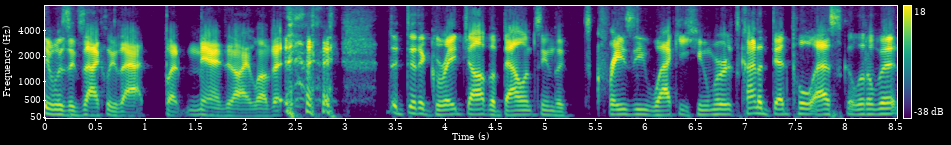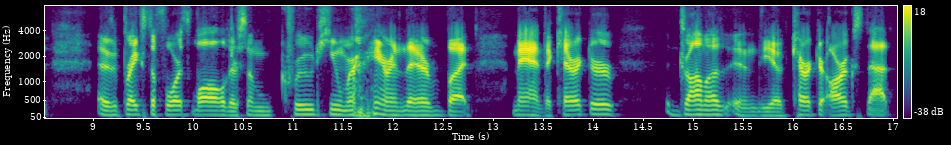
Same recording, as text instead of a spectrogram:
it was exactly that but man, did I love it. it did a great job of balancing the crazy, wacky humor. It's kind of Deadpool esque a little bit. It breaks the fourth wall. There's some crude humor here and there, but man, the character drama and the uh, character arcs that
